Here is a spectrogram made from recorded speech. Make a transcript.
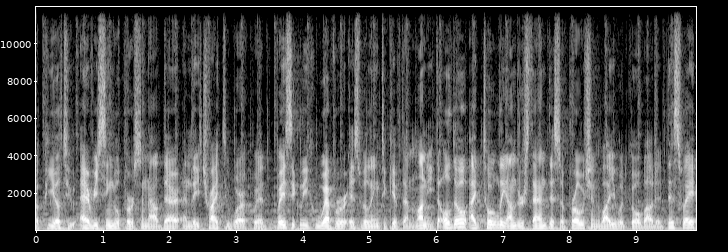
appeal to every single person out there and they try to work with basically whoever is willing to give them money. Although I totally understand this approach and why you would go about it this way,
